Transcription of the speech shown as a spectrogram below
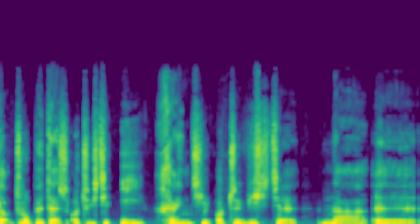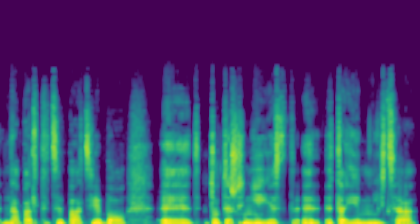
to, trupy też oczywiście. I chęci oczywiście na, na partycypację, bo to też nie jest y, tajemnica,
